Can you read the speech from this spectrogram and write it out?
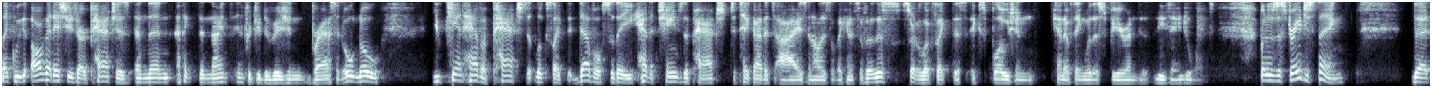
like, we all got issued our patches, and then I think the 9th Infantry Division brass said, oh, no, you can't have a patch that looks like the devil. So they had to change the patch to take out its eyes and all this other kind of stuff. So this sort of looks like this explosion kind of thing with a spear and these angel wings. But it was the strangest thing that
